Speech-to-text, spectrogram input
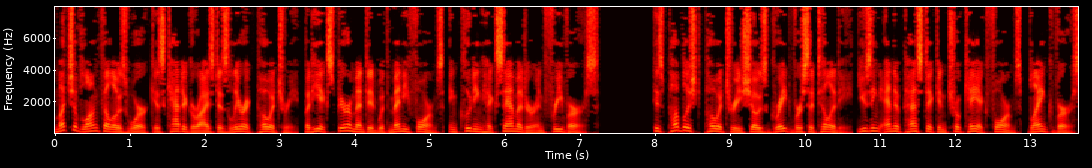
Much of Longfellow's work is categorized as lyric poetry, but he experimented with many forms, including hexameter and free verse. His published poetry shows great versatility, using anapestic and trochaic forms, blank verse,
